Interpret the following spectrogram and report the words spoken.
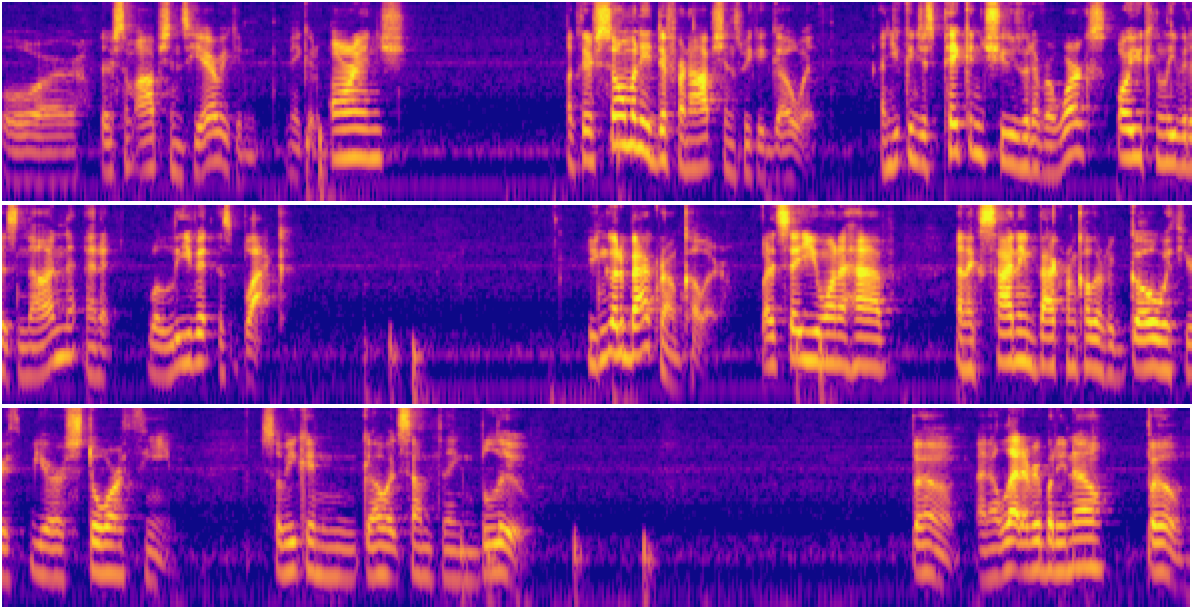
Or there's some options here. We can make it orange. Like there's so many different options we could go with. And you can just pick and choose whatever works, or you can leave it as none and it will leave it as black. You can go to background color. Let's say you want to have an exciting background color to go with your, your store theme. So we can go with something blue. Boom. And I'll let everybody know, boom,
